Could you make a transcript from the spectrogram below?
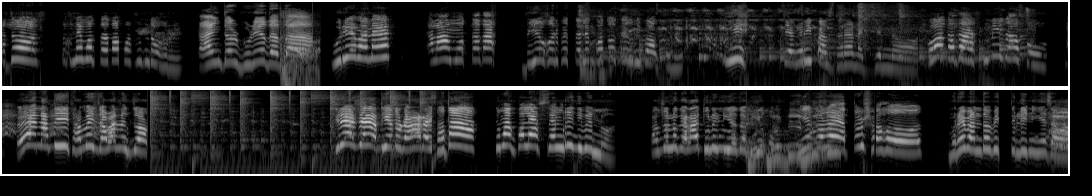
আমার দাদা পছন্দ করে কাইন তোর বুড়িয়ে দাদা। বুড়িয়ে মানে? এলা আমার দাদা বিয়ে করবে তাহলে কত চেংড়ি পাস করে ইহ চেংড়ি পাস ধরা লাগবে না। ও দাদা শুনি যাও তো। এ নাতি থামি যাবা না যাও। কিরে আছে নাতি এত দাদা তোমাক বলে চেংড়ি দিবেন না। কাজল গেলা তুলে নিয়ে যা বিয়ে করে। বিয়ে করা এত সহজ। মোরে বান্ধবী তুলি নিয়ে যাওয়া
